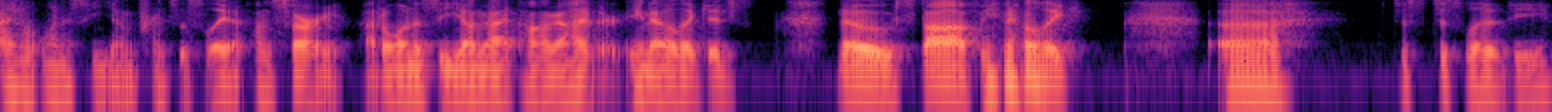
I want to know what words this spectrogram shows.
I don't want to see young Princess Leia. I'm sorry. I don't want to see young I- Hong either. You know, like it's no stop. You know, like uh just just let it be.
